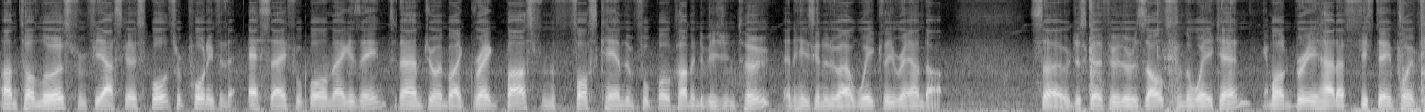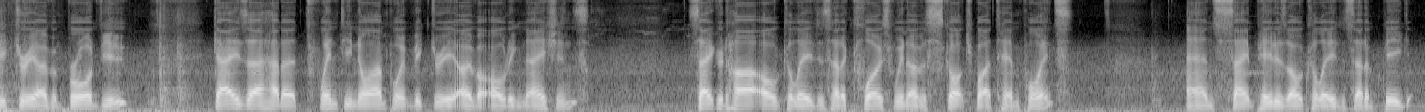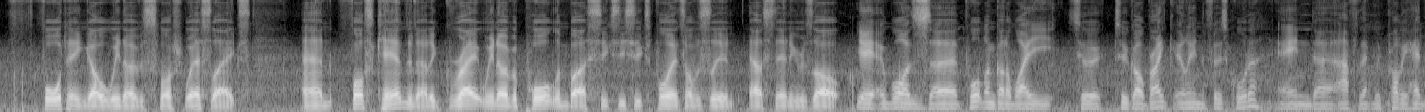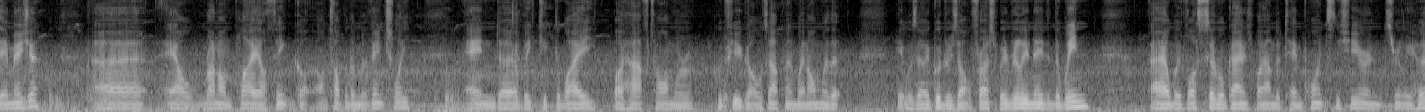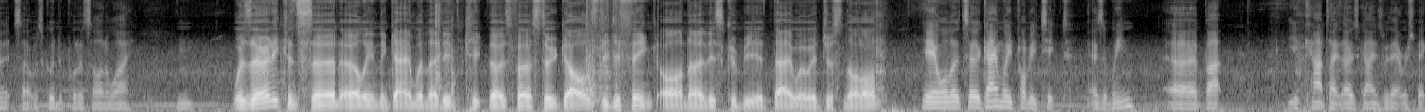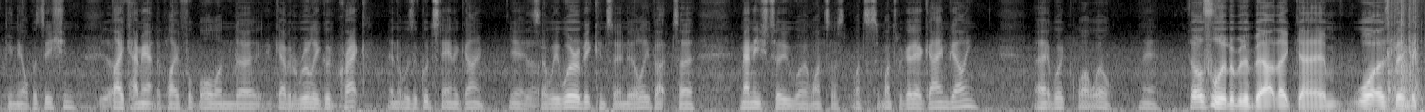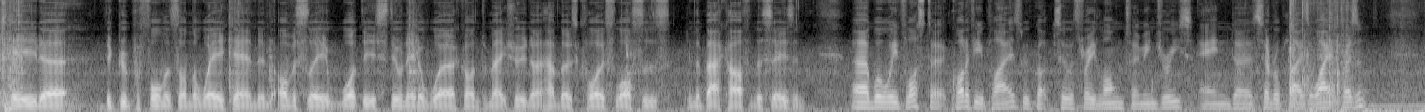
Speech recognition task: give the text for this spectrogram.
I'm Todd Lewis from Fiasco Sports, reporting for the SA Football Magazine. Today I'm joined by Greg Buss from the PHOS Camden Football Club in Division 2, and he's going to do our weekly roundup. So we'll just go through the results from the weekend. Yep. Modbury had a 15-point victory over Broadview. Gaza had a 29-point victory over Old Ignatians. Sacred Heart Old Collegians had a close win over Scotch by 10 points. And St. Peter's Old Collegians had a big 14 goal win over Smosh Westlakes. And PHOS Camden had a great win over Portland by 66 points. Obviously an outstanding result. Yeah, it was. Uh, Portland got away to a two-goal break early in the first quarter, and uh, after that we probably had their measure. Uh, our run-on play, I think, got on top of them eventually, and uh, we kicked away by half-time. We were a good few goals up and went on with it. It was a good result for us. We really needed the win. Uh, we've lost several games by under 10 points this year, and it's really hurt. So it was good to put a side away. Mm. Was there any concern early in the game when they did kick those first two goals? Did you think, oh no, this could be a day where we're just not on? Yeah, well, it's a game we probably ticked as a win, uh, but you can't take those games without respecting the opposition. Yeah. They came out to play football and uh, gave it a really good crack, and it was a good standard game. Yeah, Yeah. so we were a bit concerned early, but uh, managed to uh, once us- once once we got our game going, uh, it worked quite well. Yeah. Tell us a little bit about that game. What has been the key to the good performance on the weekend, and obviously, what do you still need to work on to make sure you don't have those close losses in the back half of the season? Uh, well, we've lost uh, quite a few players. We've got two or three long-term injuries and uh, several players away at present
